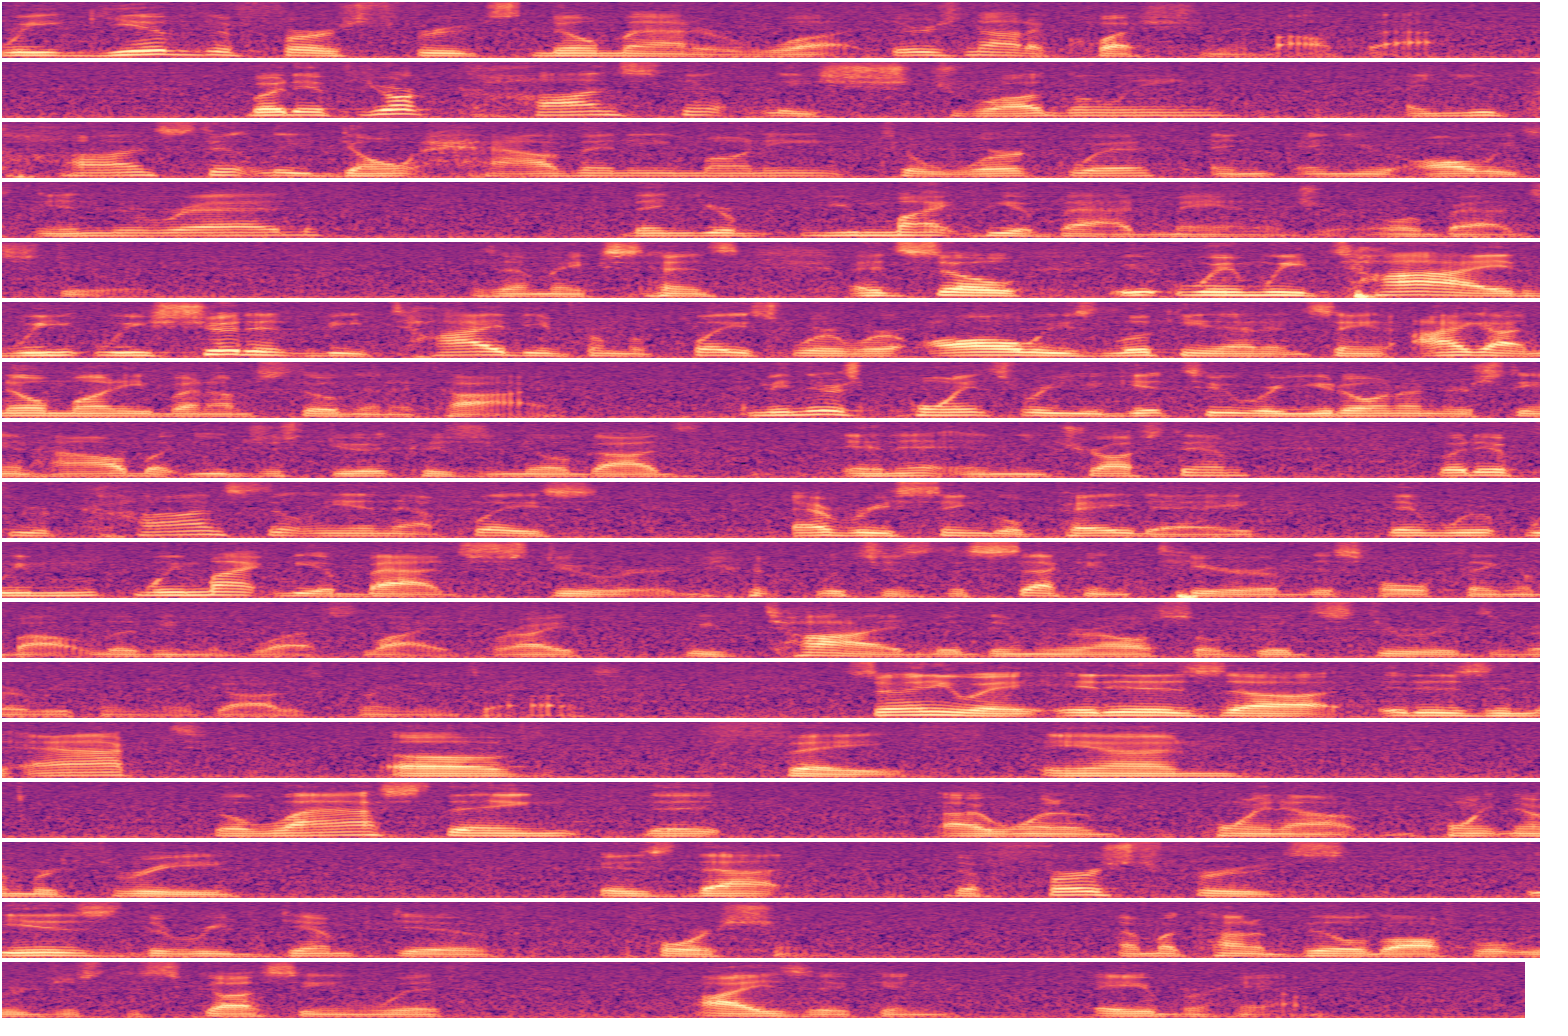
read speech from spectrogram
we give the first fruits no matter what. There's not a question about that. But if you're constantly struggling and you constantly don't have any money to work with and, and you're always in the red, then you're, you might be a bad manager or a bad steward. Does that make sense? And so when we tithe, we, we shouldn't be tithing from a place where we're always looking at it and saying, I got no money, but I'm still going to tithe. I mean, there's points where you get to where you don't understand how, but you just do it because you know God's in it and you trust Him. But if you're constantly in that place every single payday, then we, we, we might be a bad steward, which is the second tier of this whole thing about living the blessed life, right? We've tied, but then we're also good stewards of everything that God is bringing to us. So anyway, it is, uh, it is an act of faith. And the last thing that I want to point out, point number three, is that the first fruits is the redemptive portion. I'm going to kind of build off what we were just discussing with Isaac and Abraham,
